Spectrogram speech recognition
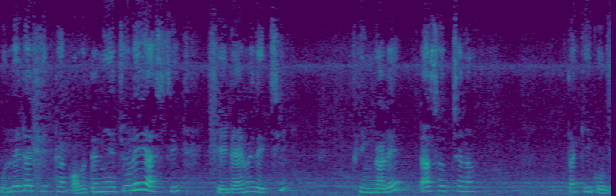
বলল, এটা ঠিকঠাক, কভারটা নিয়ে চলেই আসছি। সেই টাইমে দেখছি ফিঙ্গারে টাচ হচ্ছে না। তা কি করব?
